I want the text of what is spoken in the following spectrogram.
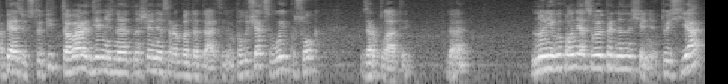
опять вступить в товаро-денежные отношения с работодателем, получать свой кусок зарплаты, да? но не выполнять свое предназначение. То есть я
